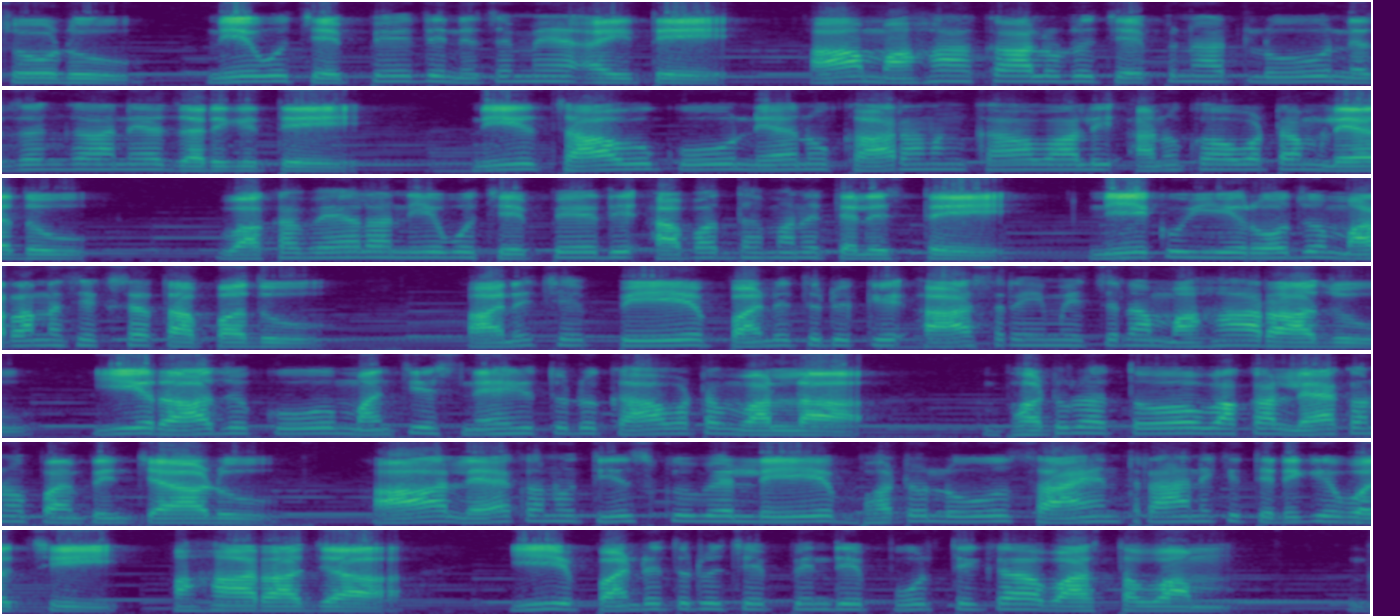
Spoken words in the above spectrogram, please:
చూడు నీవు చెప్పేది నిజమే అయితే ఆ మహాకాలుడు చెప్పినట్లు నిజంగానే జరిగితే నీ చావుకు నేను కారణం కావాలి అనుకోవటం లేదు. ఒకవేళ నీవు చెప్పేది అబద్ధమని తెలిస్తే నీకు ఈరోజు మరణశిక్ష తప్పదు అని చెప్పి పండితుడికి ఆశ్రయమిచ్చిన మహారాజు ఈ రాజుకు మంచి స్నేహితుడు కావటం వల్ల భటులతో ఒక లేఖను పంపించాడు. ఆ లేఖను తీసుకువెళ్ళి భటులు సాయంత్రానికి తిరిగి వచ్చి మహారాజా ఈ పండితుడు చెప్పింది పూర్తిగా వాస్తవం.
